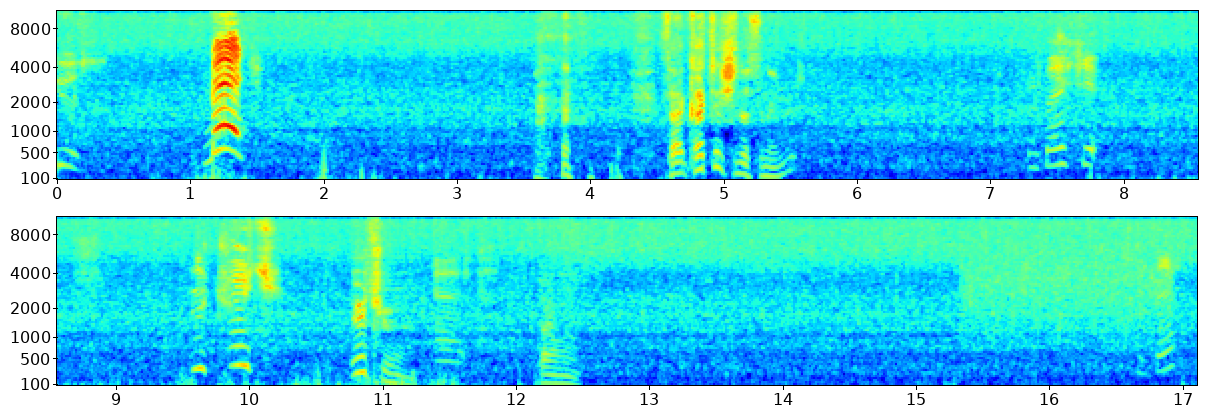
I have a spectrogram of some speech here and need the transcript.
Yüz. Sen kaç yaşındasın Emir? Beş. Üç. Üç. 3 mü? Evet. Tamam. Hadi.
